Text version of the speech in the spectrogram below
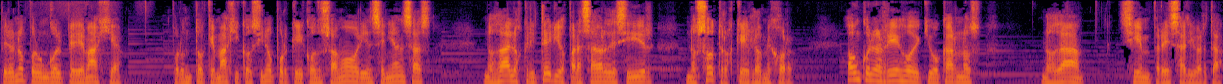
pero no por un golpe de magia, por un toque mágico, sino porque con su amor y enseñanzas nos da los criterios para saber decidir nosotros qué es lo mejor. Aun con el riesgo de equivocarnos, nos da siempre esa libertad.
